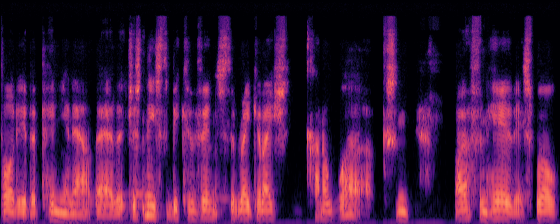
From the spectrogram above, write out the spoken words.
body of opinion out there that just needs to be convinced that regulation kind of works. And I often hear this. Well,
